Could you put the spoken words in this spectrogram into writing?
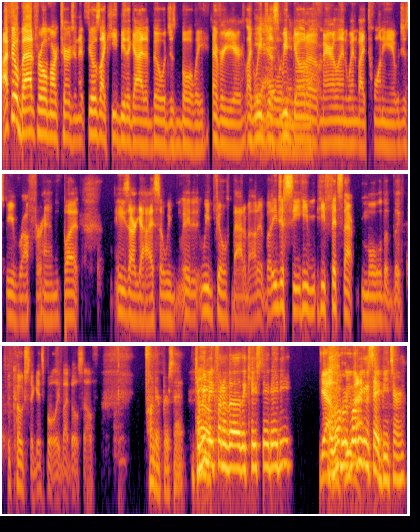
I feel bad for old Mark Turgeon. It feels like he'd be the guy that Bill would just bully every year. Like we Yeah, just we'd go rough. to Maryland, win by twenty. It would just be rough for him. But he's our guy, so we would we'd feel bad about it. But he just see he he fits that mold of the the coach that gets bullied by Bill Self. Hundred percent. Can we Oh. make fun of uh, the K State AD? Yeah, Or what, were- what were you gonna say, B turn?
